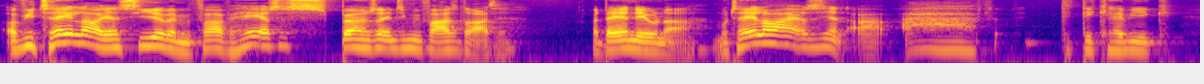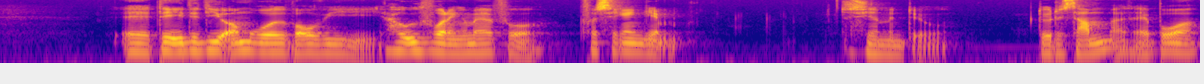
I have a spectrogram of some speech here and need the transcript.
Og vi taler, og jeg siger, hvad min far vil have, og så spørger han så ind til min fars adresse. Og da jeg nævner Motalervej, og så siger han, ah, ah det, det kan vi ikke. Øh, Det er et af de områder, hvor vi har udfordringer med at få forsikring hjem. Så siger men det er jo det, er jo det samme. Altså jeg bor,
